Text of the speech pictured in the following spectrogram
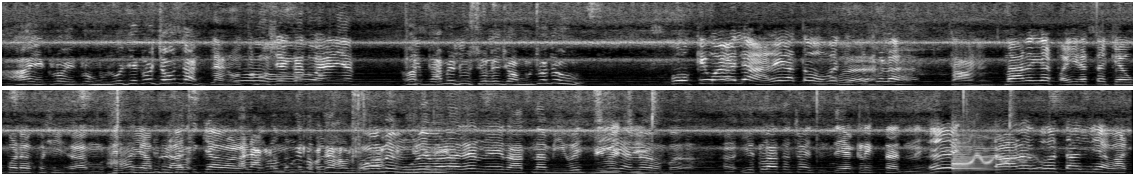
હા એકલો એકલો. હું રોજ એકલો જ જાઉં તાન. એટલે રોજ તો ડોસી અંગાત હોય યાર. હવે તમે એટલે હારે આ તો હવે બોલે. મારે યાર ભાઈ હતા કેવું પડે પછી હા મુઠી આપણે જલ્દી ક્યાં વાળા? લાકડો મૂકે બધા હાડો. અમે મુળે વાળા રે ને રાતના બીવાઈ જ છીએ અને એકલા તો ચોય દેકડેકતા જ નહીં. એ તારે શું હતા લે વાત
